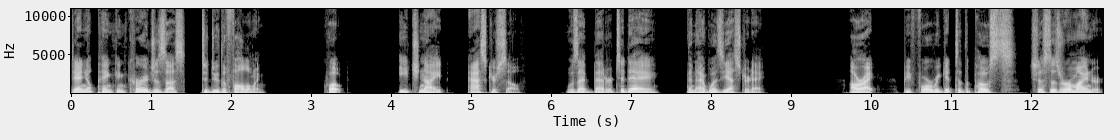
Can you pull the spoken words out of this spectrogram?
Daniel Pink encourages us to do the following Quote, Each night, ask yourself, was I better today than I was yesterday? All right, before we get to the posts, just as a reminder,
